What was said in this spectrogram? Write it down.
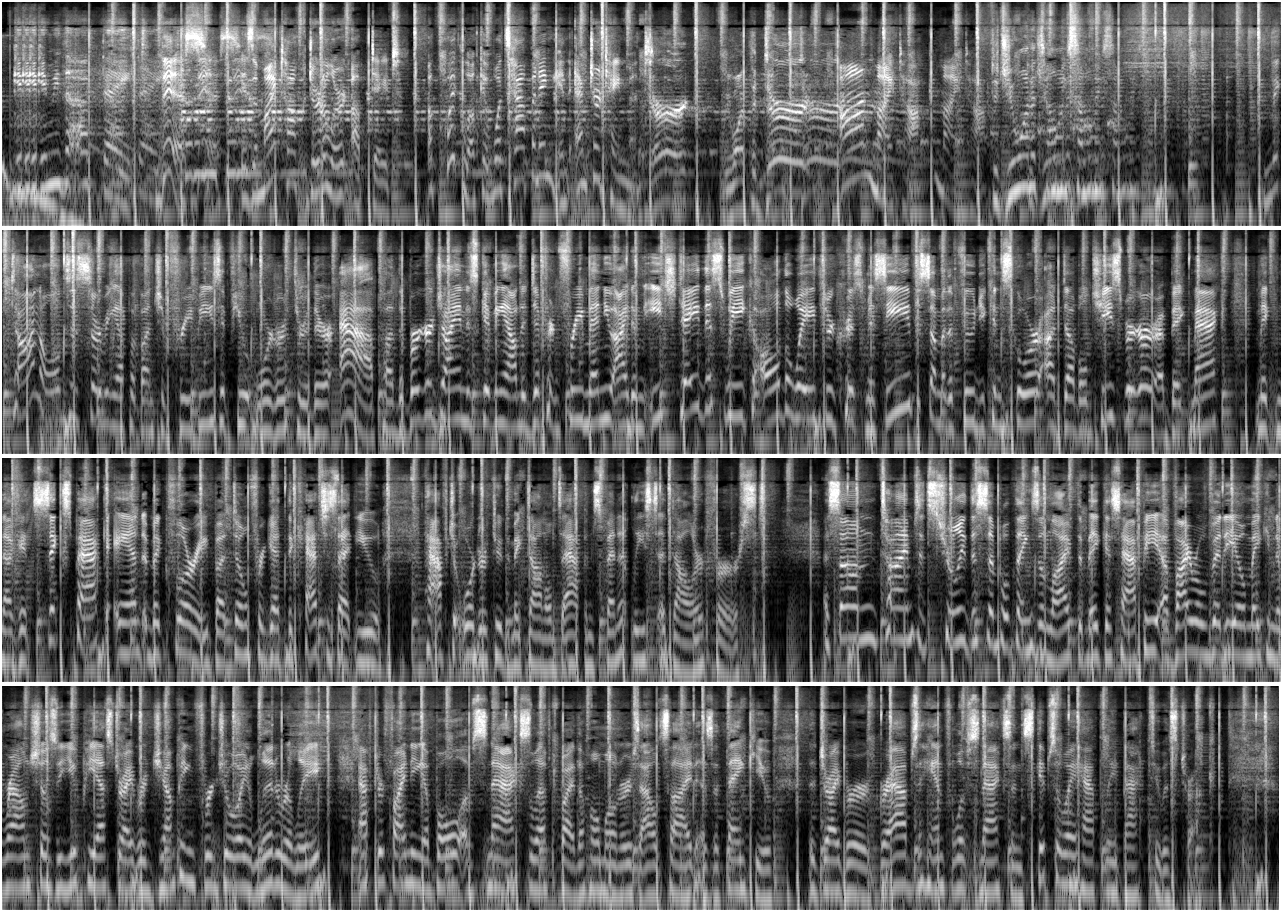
Give, give me the update. This is a My Talk Dirt Alert update. A quick look at what's happening in entertainment Dirt. We want the dirt. on My Talk. My Talk. Did you want to tell me something? McDonald's is serving up a bunch of freebies if you order through their app. Uh, the Burger Giant is giving out a different free menu item each day this week, all the way through Christmas Eve. Some of the food you can score a double cheeseburger, a Big Mac, McNuggets six pack, and a McFlurry. But don't forget the catch is that you have to order through the McDonald's app and spend at least a dollar first. Sometimes it's truly the simple things in life that make us happy. A viral video making the round shows a UPS driver jumping for joy, literally, after finding a bowl of snacks left by the homeowners outside as a thank you. The driver grabs a handful of snacks and skips away happily back to his truck.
